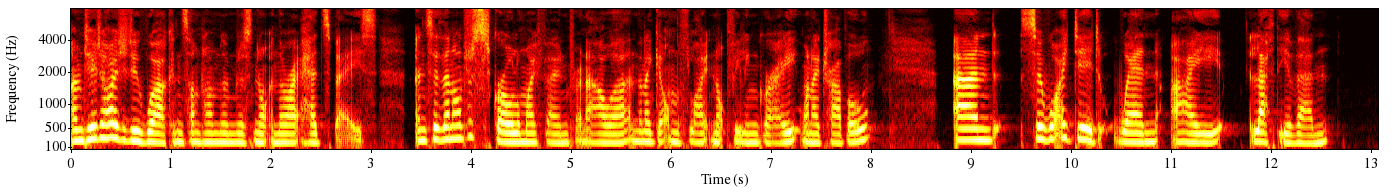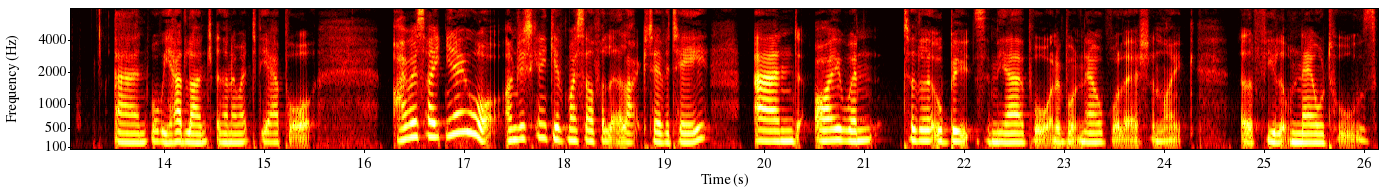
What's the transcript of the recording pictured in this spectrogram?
I'm too tired to do work and sometimes I'm just not in the right headspace. And so then I'll just scroll on my phone for an hour and then I get on the flight not feeling great when I travel. And so what I did when I left the event and well we had lunch and then I went to the airport, I was like, you know what? I'm just going to give myself a little activity and I went to the little boots in the airport and I bought nail polish and like a few little nail tools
